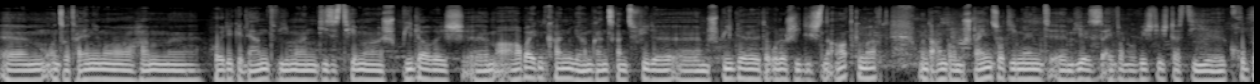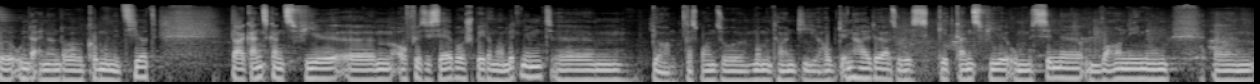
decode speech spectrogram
Ähm, unsere Teilnehmer haben äh, heute gelernt, wie man dieses Thema spielerisch ähm, erarbeiten kann. Wir haben ganz, ganz viele ähm, Spiele der unterschiedlichsten Art gemacht, unter anderem Steinsortiment. Ähm, hier ist es einfach nur wichtig, dass die Gruppe untereinander kommuniziert da ganz, ganz viel ähm, auch für sich selber später mal mitnimmt. Ähm, ja, das waren so momentan die Hauptinhalte. Also es geht ganz viel um Sinne, um Wahrnehmung. Ähm,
